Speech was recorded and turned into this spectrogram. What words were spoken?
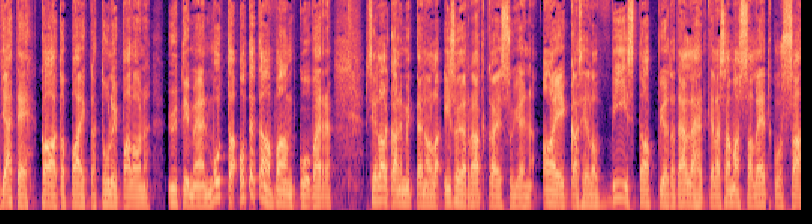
jätekaatopaikka tulipalon ytimeen, mutta otetaan Vancouver. Siellä alkaa nimittäin olla isojen ratkaisujen aika. Siellä on viisi tappiota tällä hetkellä samassa letkussa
